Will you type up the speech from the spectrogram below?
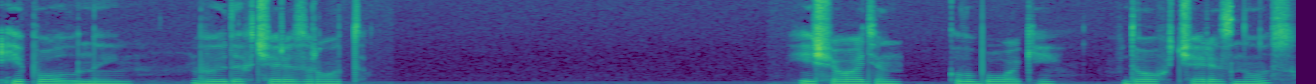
и полный выдох через рот. Еще один глубокий вдох через нос.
